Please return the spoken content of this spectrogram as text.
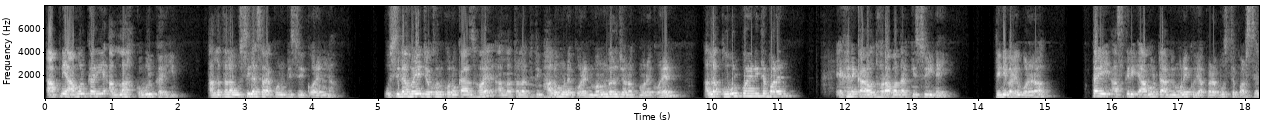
আপনি আমলকারী, আল্লাহ কবুলকারী। আল্লাহ তালা উসিলা ছাড়া কোনো কিছুই করেন না। উসিলা হয়ে যখন কোনো কাজ হয়, আল্লাহ তালা যদি ভালো মনে করেন, মঙ্গলজনক মনে করেন, আল্লাহ কবুল করে নিতে পারেন। এখানে কারও ধরা বাঁধার কিছুই নেই। দিনী বায়ু বোনেরা, তাই আজকের এই আমলটা আমি মনে করি আপনারা বুঝতে পারছেন,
